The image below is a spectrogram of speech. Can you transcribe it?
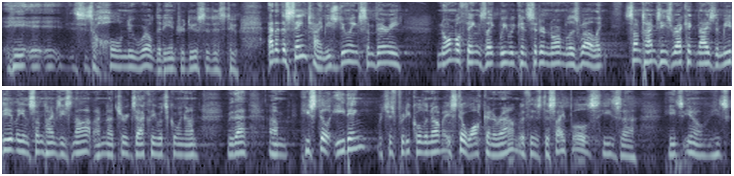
he, he this is a whole new world that he introduces us to. And at the same time, he's doing some very normal things like we would consider normal as well. Like sometimes he's recognized immediately and sometimes he's not. I'm not sure exactly what's going on with that. Um, he's still eating, which is pretty cool to know about. He's still walking around with his disciples. He's, uh, he's, you know, he's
